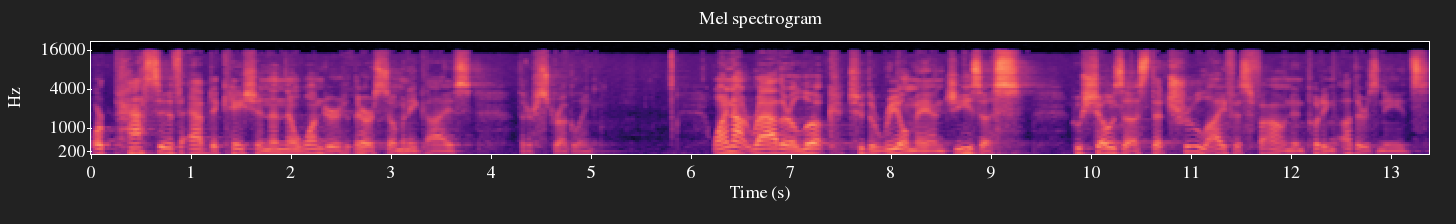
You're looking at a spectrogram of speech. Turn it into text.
or passive abdication, then no wonder there are so many guys that are struggling. Why not rather look to the real man, Jesus, who shows us that true life is found in putting others' needs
